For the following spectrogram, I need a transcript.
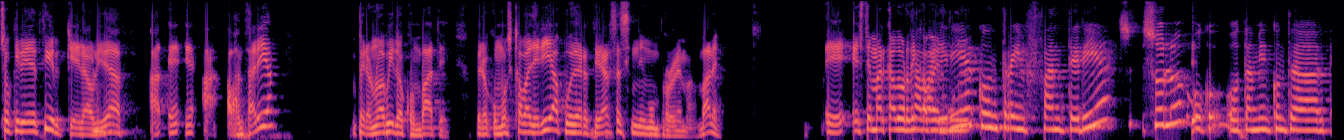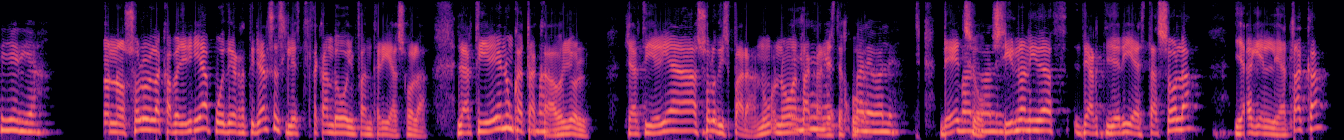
Eso quiere decir que la unidad eh, eh, avanzaría, pero no ha habido combate. Pero como es caballería, puede retirarse sin ningún problema, ¿vale? Eh, este marcador de caballería. contra infantería solo o también contra artillería? No, no, solo la caballería puede retirarse si le está atacando infantería sola. La artillería nunca ataca, vale. La artillería solo dispara, no, no ataca en este juego. Vale, vale. De hecho, si una unidad de artillería está sola y alguien le ataca,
